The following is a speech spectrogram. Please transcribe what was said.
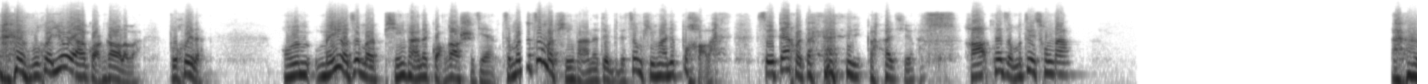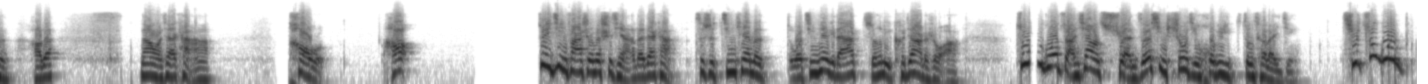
不会又要广告了吧？不会的，我们没有这么频繁的广告时间，怎么这么频繁呢？对不对？这么频繁就不好了，所以待会儿大家高兴。好，那怎么对冲呢？好的，那往下看啊，套路好。最近发生的事情啊，大家看，这是今天的，我今天给大家整理课件的时候啊，中国转向选择性收紧货币政策了，已经。其实中国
